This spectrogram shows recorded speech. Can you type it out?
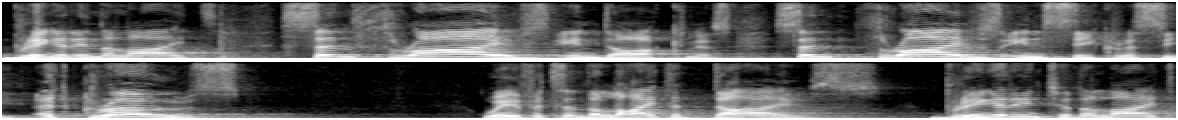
Bring it in the light. Sin thrives in darkness. Sin thrives in secrecy. It grows. Where if it's in the light, it dies. Bring it into the light.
